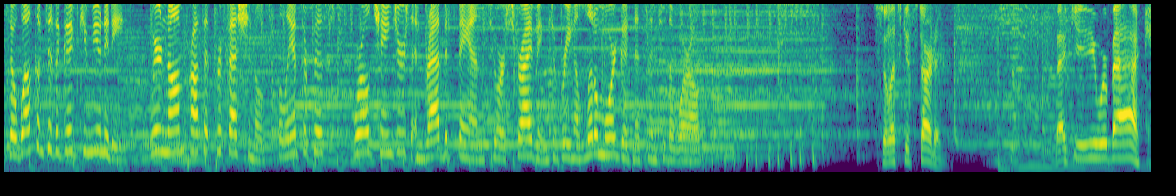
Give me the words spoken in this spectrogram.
So, welcome to the good community. We're nonprofit professionals, philanthropists, world changers, and rabid fans who are striving to bring a little more goodness into the world. So, let's get started. Becky, we're back.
